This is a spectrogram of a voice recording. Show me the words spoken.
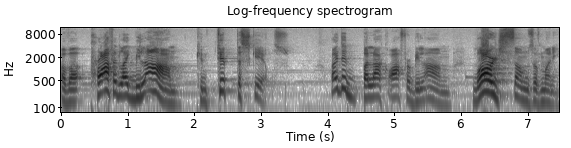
of a prophet like Bilam can tip the scales. Why did Balak offer Bilam large sums of money?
